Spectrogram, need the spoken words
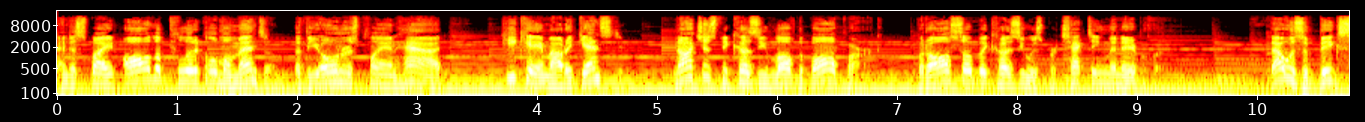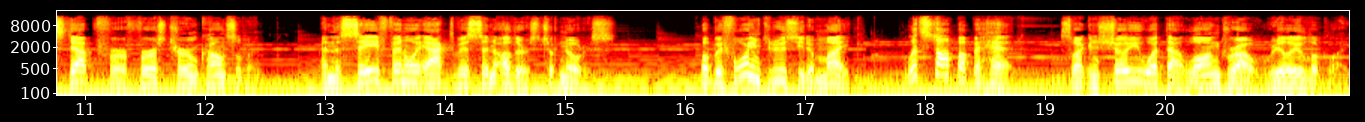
And despite all the political momentum that the owner's plan had, he came out against it not just because he loved the ballpark, but also because he was protecting the neighborhood. That was a big step for a first term councilman, and the Save Fenway activists and others took notice. But before I introduce you to Mike, let's stop up ahead so I can show you what that long drought really looked like.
